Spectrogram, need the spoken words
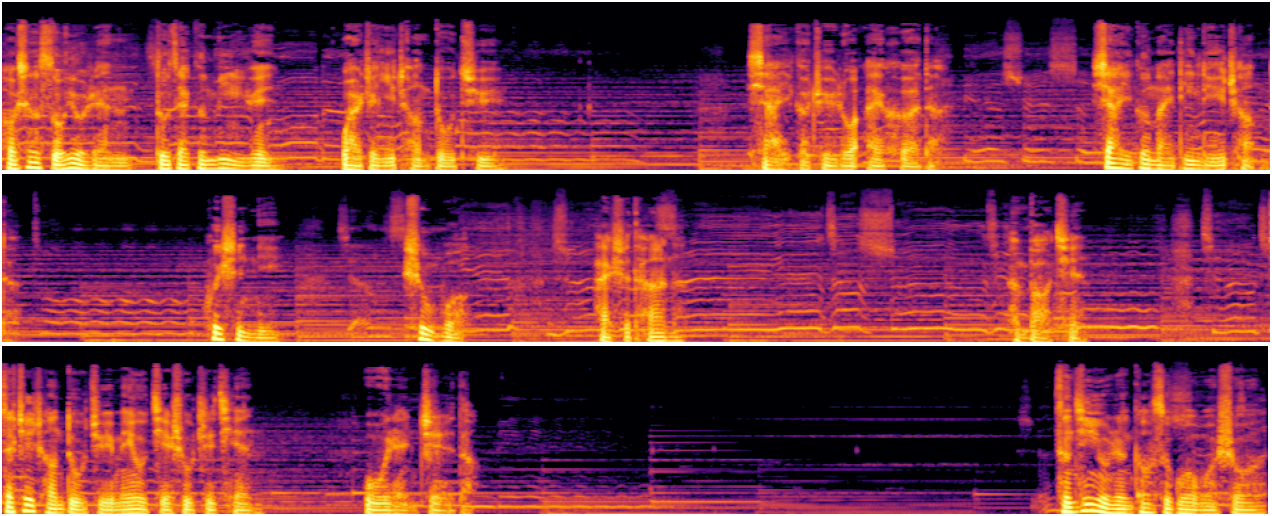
好像所有人都在跟命运玩着一场赌局。下一个坠入爱河的，下一个买定离场的，会是你，是我，还是他呢？很抱歉，在这场赌局没有结束之前，无人知道。曾经有人告诉过我说。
